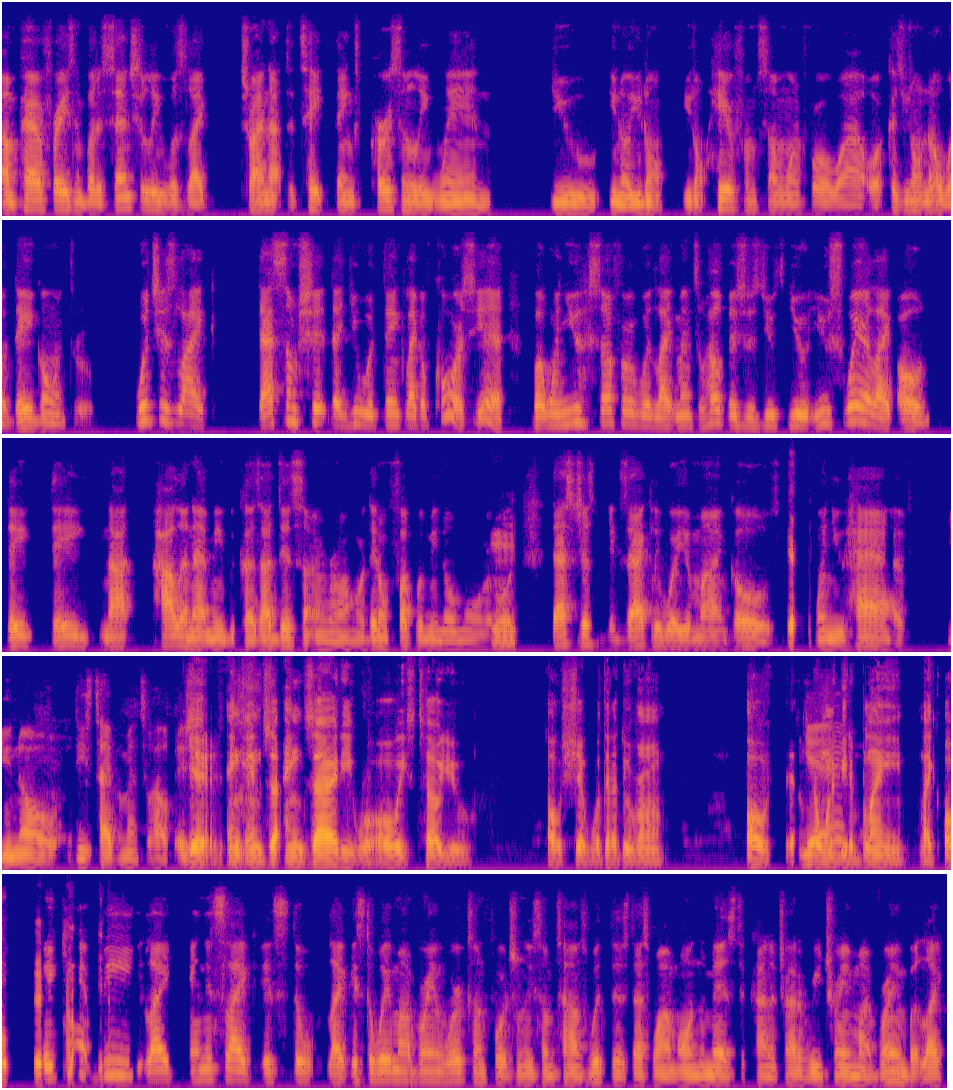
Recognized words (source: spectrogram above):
I'm paraphrasing, but essentially was like try not to take things personally when you you know you don't you don't hear from someone for a while or because you don't know what they're going through, which is like that's some shit that you would think like of course yeah but when you suffer with like mental health issues you you you swear like oh they they not hollering at me because I did something wrong or they don't fuck with me no more. Mm. Or that's just exactly where your mind goes yeah. when you have, you know, these type of mental health issues. Yeah, and, and anxiety will always tell you, "Oh shit, what did I do wrong? Oh, yeah. I want to be to blame." Like, oh, it can't be like, and it's like it's the like it's the way my brain works. Unfortunately, sometimes with this, that's why I'm on the meds to kind of try to retrain my brain. But like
